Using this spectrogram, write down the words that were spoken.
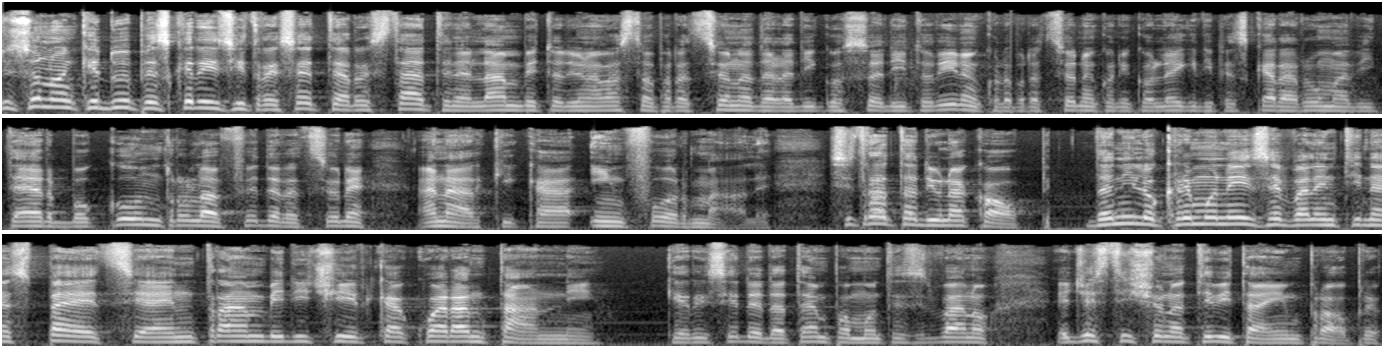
Ci sono anche due pescaresi tra i sette arrestati nell'ambito di una vasta operazione della Digos di Torino in collaborazione con i colleghi di Pescara Roma Viterbo contro la Federazione Anarchica Informale. Si tratta di una coppia, Danilo Cremonese e Valentina Spezia, entrambi di circa 40 anni che risiede da tempo a Montesilvano e gestisce un'attività in proprio.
